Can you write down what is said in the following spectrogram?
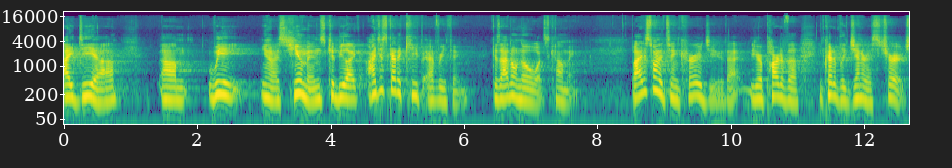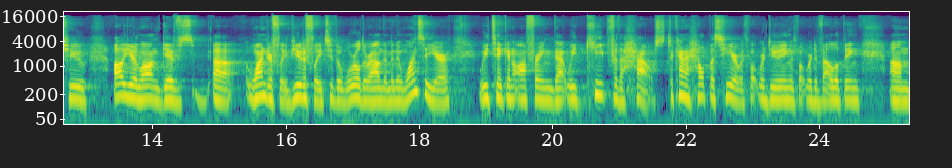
idea, um, we you know, as humans, could be like, I just got to keep everything because I don't know what's coming. But I just wanted to encourage you that you're a part of an incredibly generous church who all year long gives uh, wonderfully, beautifully to the world around them. And then once a year, we take an offering that we keep for the house to kind of help us here with what we're doing, with what we're developing, um,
